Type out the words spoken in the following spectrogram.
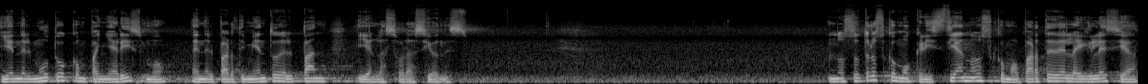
y en el mutuo compañerismo, en el partimiento del pan y en las oraciones. Nosotros como cristianos, como parte de la iglesia,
